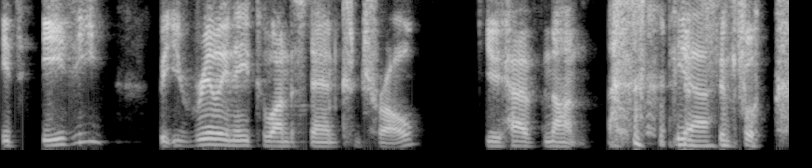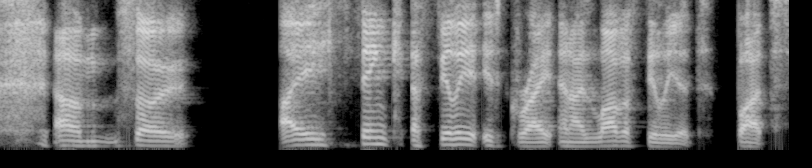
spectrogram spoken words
it's easy, but you really need to understand control. You have none. Yeah, simple. Um, so I think affiliate is great, and I love affiliate, but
